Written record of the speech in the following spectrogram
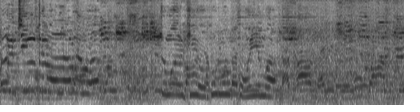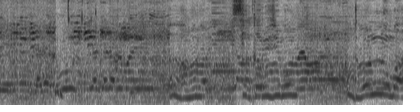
আমি চিনতে পারলাম না, মা। তোমার কি অপরূপ মহিমা? সাকার জীবন। ধন্য মা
